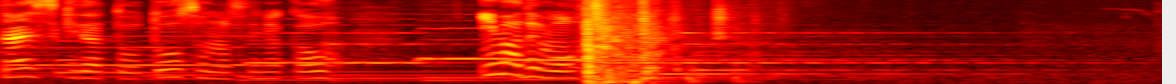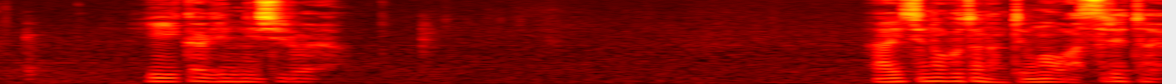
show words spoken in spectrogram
大好きだったお父さんの背中を今でもいい加減にしろよ。あいつのことなんてもう忘れたよ。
